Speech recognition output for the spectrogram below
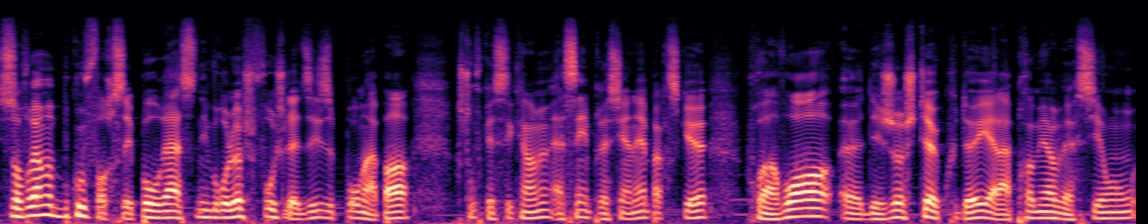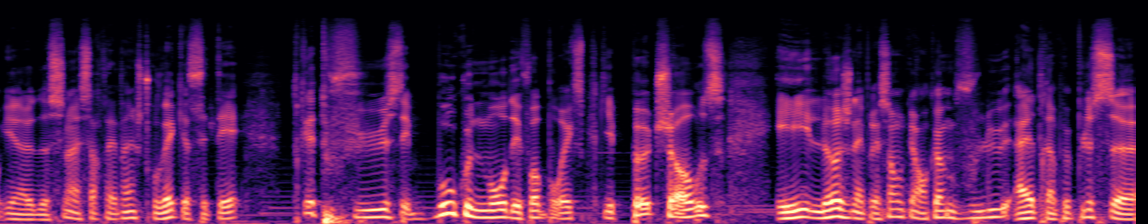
Ils sont vraiment beaucoup forcés. Pour à ce niveau-là, il faut que je le dise pour ma part. Je trouve que c'est quand même assez impressionnant parce que pour avoir euh, déjà jeté un coup d'œil à la première version, il y a de cela un certain temps, je trouvais que c'était très touffu, c'est beaucoup de mots des fois pour expliquer peu de choses. Et là, j'ai l'impression qu'ils ont comme voulu être un peu plus euh,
